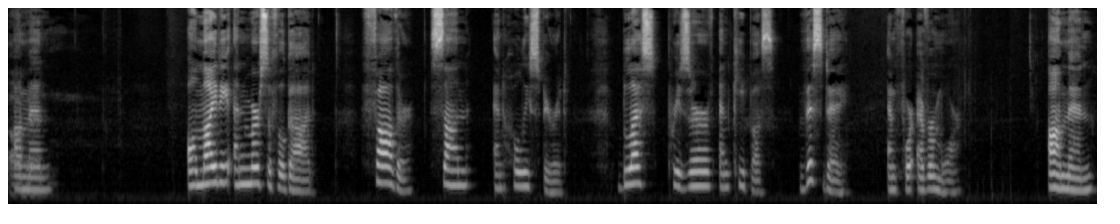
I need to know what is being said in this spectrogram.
Amen. Almighty and merciful God, Father, Son, and Holy Spirit, bless, preserve, and keep us this day and forevermore. Amen.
